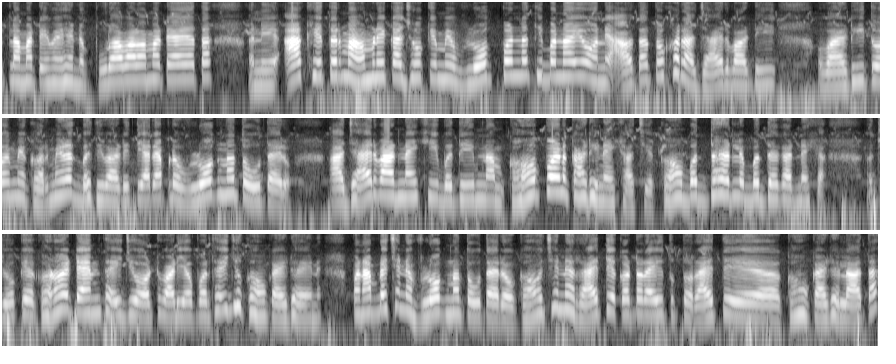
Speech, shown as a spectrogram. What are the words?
એટલા માટે મેં છે ને પૂળા વાળવા માટે આવ્યા હતા. અને આ ખેતરમાં હમણે કાં જો કે મેં વ્લોગ પણ નથી બનાવ્યો અને આવતા તો ખરા જાહેર વાઢી વાઢી તો મેં ઘરમેળ જ બધી વાઢી. ત્યારે આપણે વ્લોગ નહોતો ઉતાર્યો. આ જાહેર વાડ નાખી, બધી એમના ઘઉં પણ કાઢી નાખ્યા છે. ઘઉં બધા એટલે બધા કાઢી નાખ્યા. જો કે ઘણોય ટાઈમ થઈ ગયો, અઠવાડિયા ઉપર થઈ ગયું ઘઉં કાઢ્યો એને. પણ આપણે છે ને વ્લોગ નહોતો ઉતાર્યો. ઘઉં છે ને રાતે કટર આવ્યું હતું તો રાતે ઘઉં કાઢેલા હતા.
